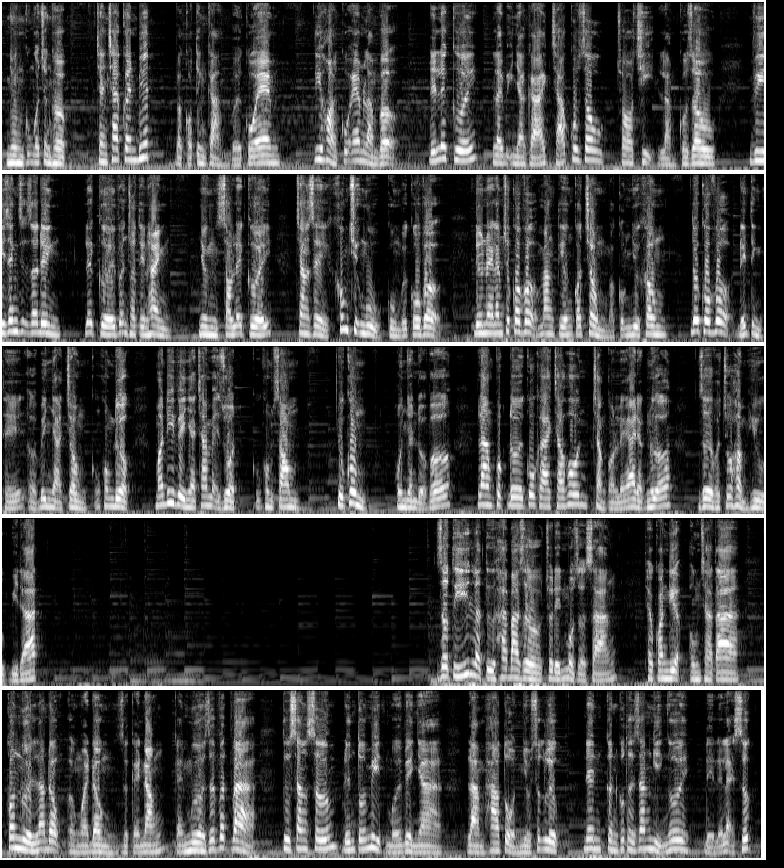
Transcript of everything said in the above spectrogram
Nhưng cũng có trường hợp chàng trai quen biết và có tình cảm với cô em, đi hỏi cô em làm vợ, đến lễ cưới lại bị nhà gái cháo cô dâu cho chị làm cô dâu. Vì danh dự gia đình, lễ cưới vẫn cho tiến hành, nhưng sau lễ cưới, chàng rể không chịu ngủ cùng với cô vợ. Điều này làm cho cô vợ mang tiếng có chồng mà cũng như không. Đưa cô vợ đến tình thế ở bên nhà chồng cũng không được, mà đi về nhà cha mẹ ruột cũng không xong. Cuối cùng, hôn nhân đổ vỡ, làm cuộc đời cô gái cháo hôn chẳng còn lấy ai được nữa, rơi vào chỗ hẩm hưu bi đát. Giờ tí là từ 23 giờ cho đến 1 giờ sáng. Theo quan niệm ông cha ta, con người lao động ở ngoài đồng dưới cái nắng, cái mưa rất vất vả, từ sáng sớm đến tối mịt mới về nhà, làm hao tổn nhiều sức lực nên cần có thời gian nghỉ ngơi để lấy lại sức.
